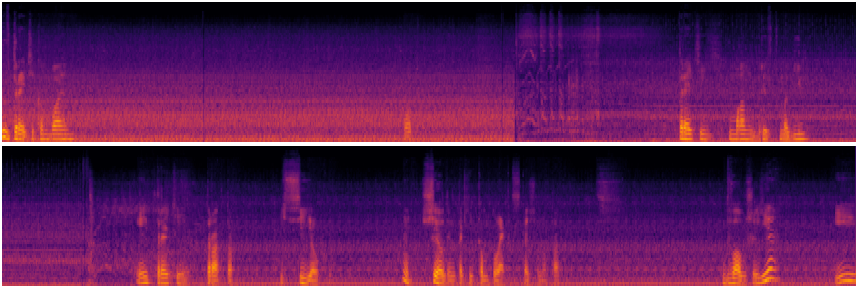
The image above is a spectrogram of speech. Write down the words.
Був третій комбайн. От. Третій мандрифт мобіль. І третій трактор із сіялкою. Ну, ще один такий комплект, скажімо так. Два вже є. І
